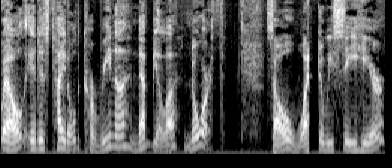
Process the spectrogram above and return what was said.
Well, it is titled Carina Nebula North. So what do we see here?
